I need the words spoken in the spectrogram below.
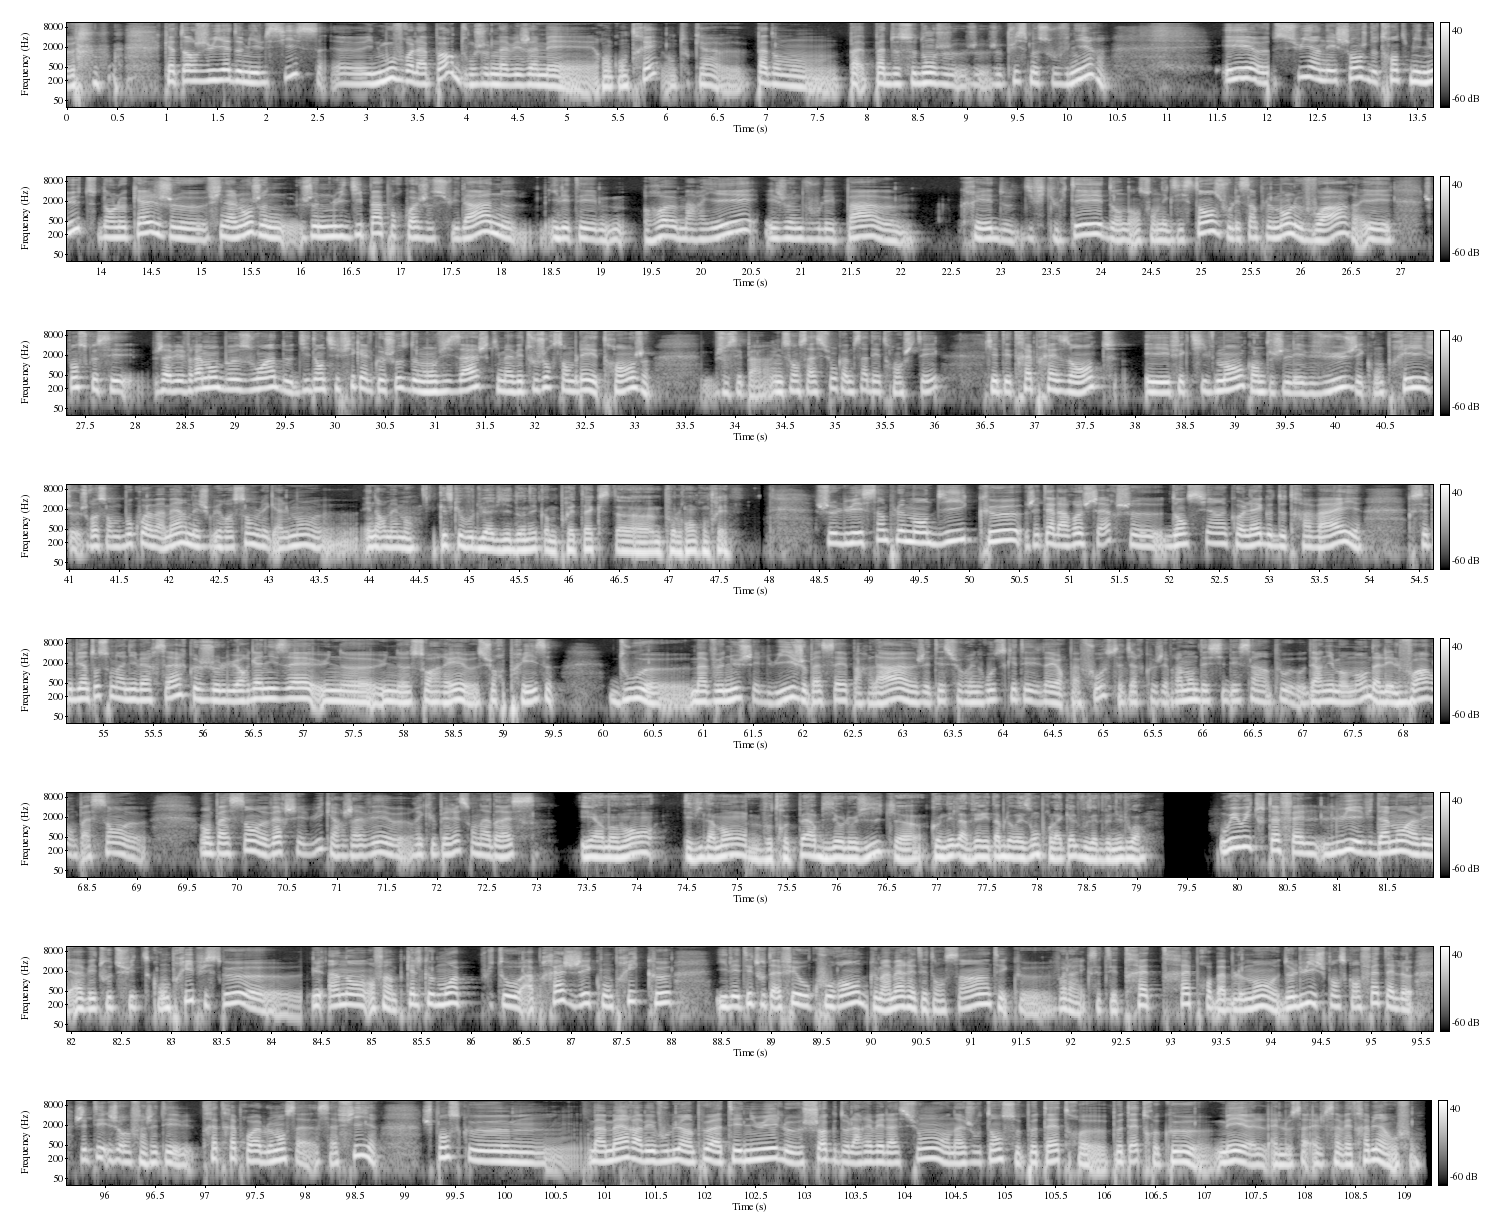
14 euh, juillet 2006. Euh, il m'ouvre la porte, donc je ne l'avais jamais rencontré, en tout cas pas dans mon, pas, de ce dont je, puisse me souvenir. Et suit un échange de 30 minutes dans lequel je finalement je ne lui dis pas pourquoi je suis là. il était remarié et je ne voulais pas créer de difficultés dans, dans, son existence. Je voulais simplement le voir et je pense que c'est, j'avais vraiment besoin de d'identifier quelque chose de mon visage qui m'avait toujours semblé étrange. Je sais pas, une sensation comme ça d'étrangeté qui était très présente. Et effectivement, quand je l'ai vu, j'ai compris. Je, je, ressemble beaucoup à ma mère, mais je lui ressemble également euh, énormément. Qu'est-ce que vous lui aviez donné comme prétexte euh, pour le rencontrer? Je lui ai simplement dit que j'étais à la recherche euh, d'anciens collègues de travail, que c'était bientôt son anniversaire, que je lui organisais une, une soirée euh, surprise d'où euh, ma venue chez lui. Je passais par là, j'étais sur une route, ce qui était d'ailleurs pas faux, c'est-à-dire que j'ai vraiment décidé ça un peu au dernier moment, d'aller le voir en passant, en passant vers chez lui, car j'avais récupéré son adresse. Et à un moment, Évidemment, votre père biologique connaît la véritable raison pour laquelle vous êtes venu le voir. Oui, oui, tout à fait. Lui, évidemment, avait, avait tout de suite compris, puisque euh, un an, enfin quelques mois plutôt après, j'ai compris que il était tout à fait au courant que ma mère était enceinte et que voilà, et que c'était très très probablement de lui. Je pense qu'en fait, elle, j'étais, enfin j'étais très très probablement sa, sa fille. Je pense que hum, ma mère avait voulu un peu atténuer le choc de la révélation en ajoutant ce peut-être, euh, peut-être que, mais elle, elle, le, elle savait très bien au fond.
